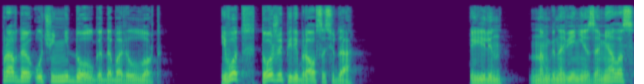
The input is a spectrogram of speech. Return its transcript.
правда, очень недолго», — добавил лорд. «И вот тоже перебрался сюда». Эйлин на мгновение замялась,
